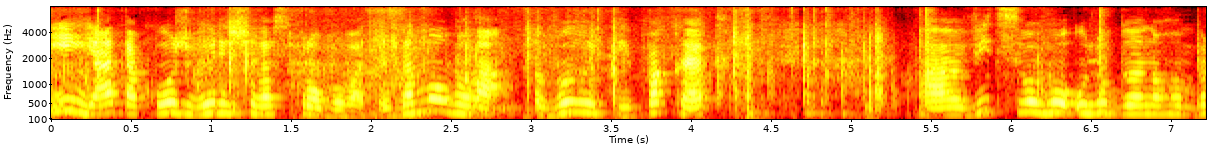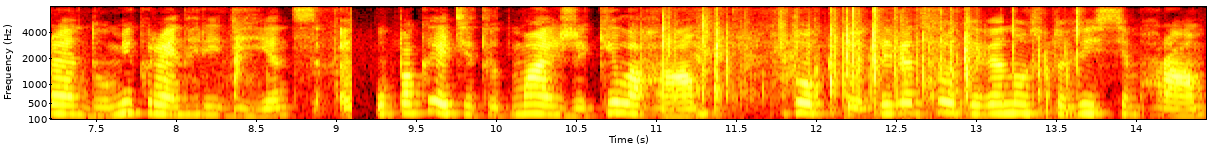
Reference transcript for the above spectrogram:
І я також вирішила спробувати. Замовила великий пакет від свого улюбленого бренду Microingredients. У пакеті тут майже кілограм, тобто 998 грам.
